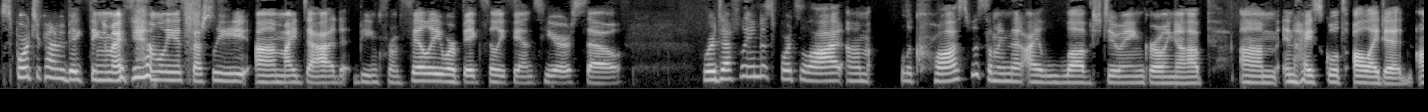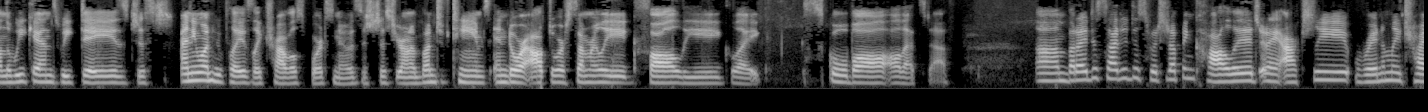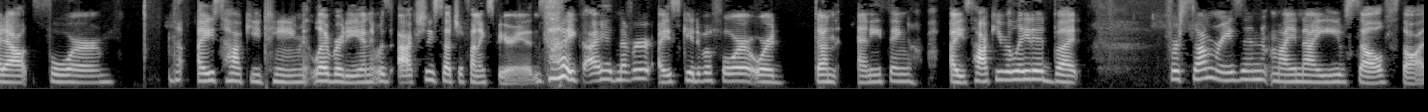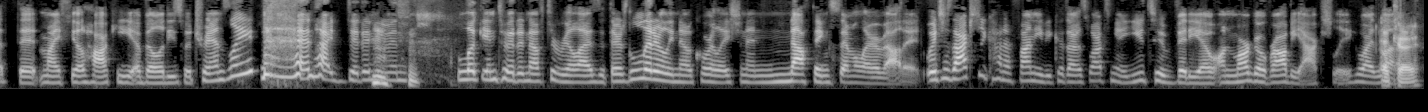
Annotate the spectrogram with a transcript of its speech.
sports are kind of a big thing in my family, especially um, my dad being from Philly. We're big Philly fans here. So we're definitely into sports a lot. Um, lacrosse was something that I loved doing growing up. Um, in high school, it's all I did. On the weekends, weekdays, just anyone who plays like travel sports knows it's just you're on a bunch of teams, indoor, outdoor, summer league, fall league, like school ball, all that stuff. Um, but I decided to switch it up in college, and I actually randomly tried out for the ice hockey team at Liberty, and it was actually such a fun experience. Like I had never ice skated before or done anything ice hockey related, but for some reason, my naive self thought that my field hockey abilities would translate, and I didn't even look into it enough to realize that there's literally no correlation and nothing similar about it, which is actually kind of funny because I was watching a YouTube video on Margot Robbie, actually, who I love. Okay.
